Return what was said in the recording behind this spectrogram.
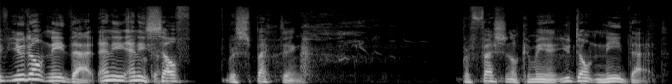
if you don't need that, any any self-respecting professional comedian, you don't need that.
